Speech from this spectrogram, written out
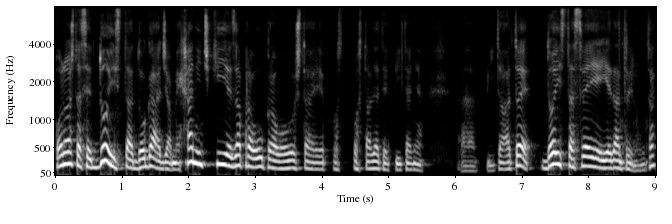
ono što se doista događa mehanički je zapravo upravo ovo što je postavljatelj pitanja pitao, a to je doista sve je jedan trenutak,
